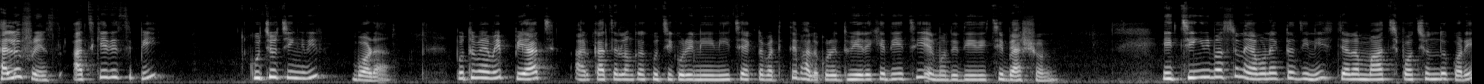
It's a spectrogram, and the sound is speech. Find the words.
হ্যালো ফ্রেন্ডস আজকের রেসিপি কুচো চিংড়ির বড়া। প্রথমে আমি পেঁয়াজ আর কাঁচা লঙ্কা কুচি করে নিয়ে নিয়েছি একটা বাটিতে, ভালো করে ধুয়ে রেখে দিয়েছি। এর মধ্যে দিয়ে দিচ্ছি বেসন। এই চিংড়ি মাছটা না এমন একটা জিনিস যারা মাছ পছন্দ করে,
